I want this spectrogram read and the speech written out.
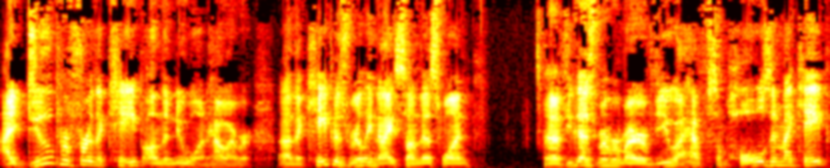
I do prefer the cape on the new one, however. Uh, the cape is really nice on this one. Uh, if you guys remember my review, I have some holes in my cape.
